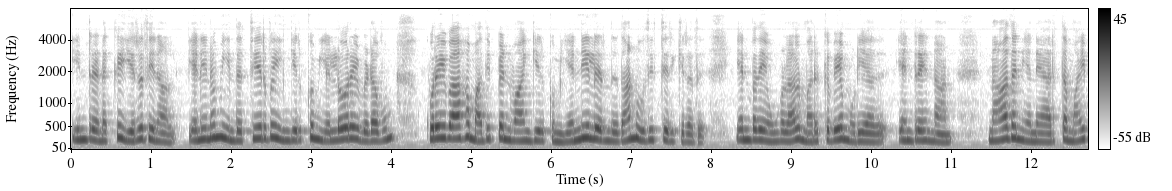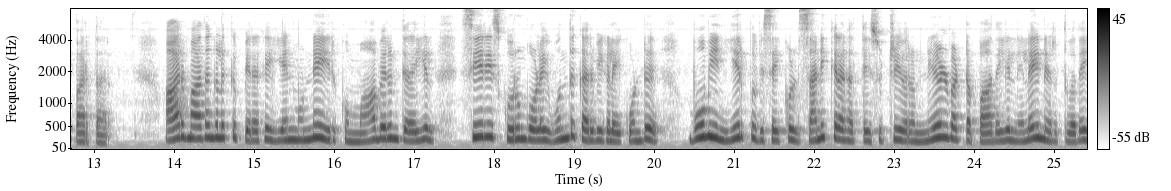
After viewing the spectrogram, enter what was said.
இன்றெனக்கு இறுதி நாள். எனினும் இந்த தீர்வு இங்கிருக்கும் எல்லோரை விடவும் குறைவாக மதிப்பெண் வாங்கியிருக்கும் எண்ணிலிருந்து தான் உதித்திருக்கிறது என்பதை உங்களால் மறுக்கவே முடியாது என்றேன் நான். நாதன் என்னை அர்த்தமாய் பார்த்தார். ஆறு மாதங்களுக்கு பிறகு என் முன்னே இருக்கும் மாபெரும் திரையில் சீரிஸ் குறுங்கோளை உந்து கருவிகளை கொண்டு பூமியின் ஈர்ப்பு விசைக்குள் சனிக்கிரகத்தை சுற்றி வரும் நீள்வட்ட பாதையில் நிலைநிறுத்துவதை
